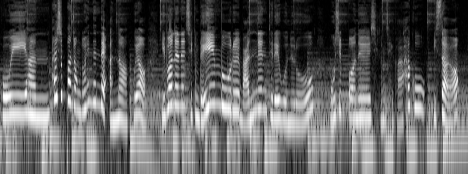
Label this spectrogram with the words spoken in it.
거의 한 80번 정도 했는데 안 나왔고요. 이번에는 지금 레인보우를 만든 드래곤으로 50번을 지금 제가 하고 있어요.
